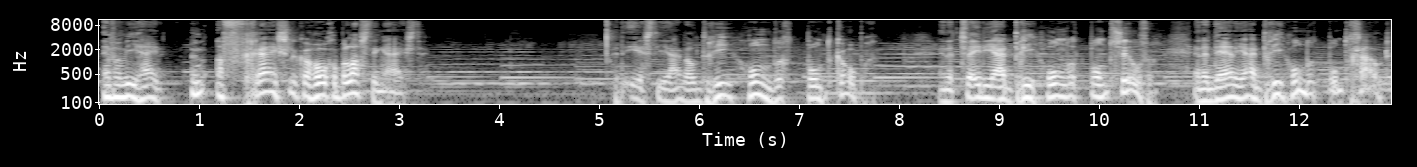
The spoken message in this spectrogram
en van wie hij een afgrijselijke hoge belasting eiste. Het eerste jaar wel 300 pond koper, en het tweede jaar 300 pond zilver, en het derde jaar 300 pond goud,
